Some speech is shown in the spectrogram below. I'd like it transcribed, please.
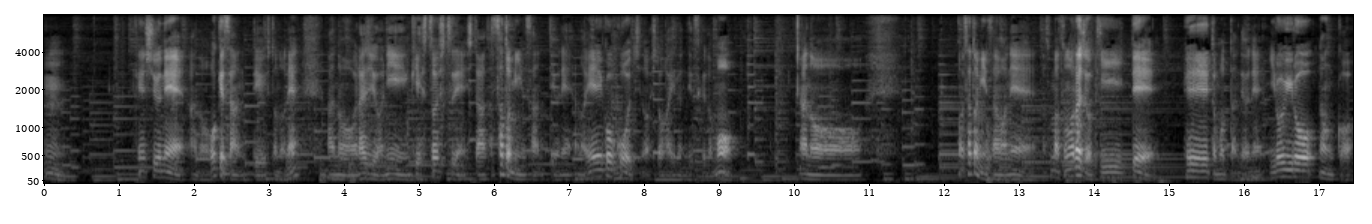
うん。先週ね、あの、オケさんっていう人のね、あの、ラジオにゲスト出演したさとみんさんっていうね、あの、英語コーチの人がいるんですけども、あのー、さとみんさんはね、まあ、そのラジオを聞いて、へえと思ったんだよね。いろいろなんか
